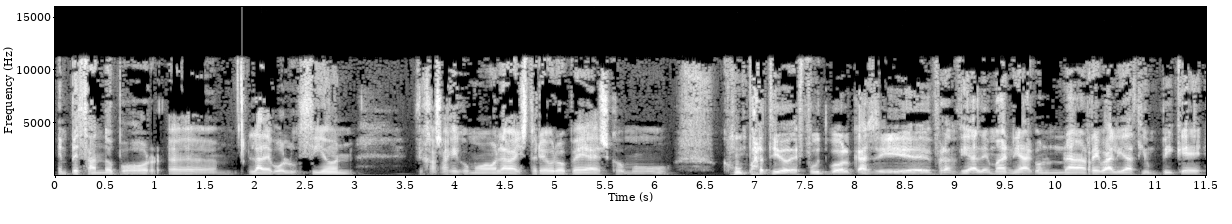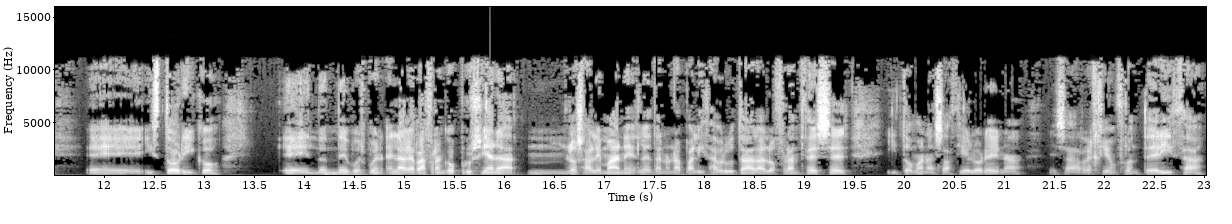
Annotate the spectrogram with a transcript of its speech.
empezando por eh, la devolución Fijaos aquí como la historia europea es como, como un partido de fútbol casi, eh, Francia-Alemania con una rivalidad y un pique eh, histórico en donde pues bueno, en la guerra franco-prusiana mm, los alemanes le dan una paliza brutal a los franceses y toman Alsacia y Lorena, esa región fronteriza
